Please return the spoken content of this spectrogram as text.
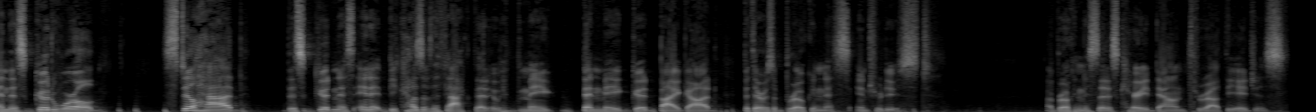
And this good world still had this goodness in it because of the fact that it had made, been made good by God, but there was a brokenness introduced, a brokenness that is carried down throughout the ages.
